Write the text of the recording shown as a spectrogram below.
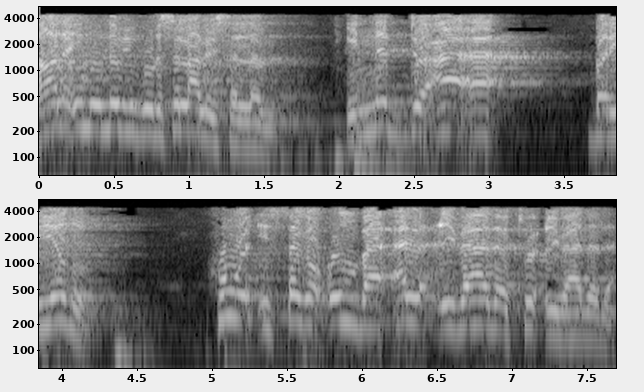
قال إن النبي صلى الله عليه وسلم إن الدعاء بريض هو إساق أنبا العبادة عبادة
